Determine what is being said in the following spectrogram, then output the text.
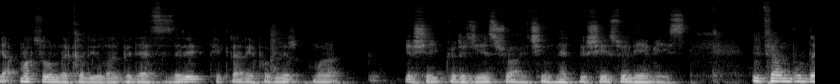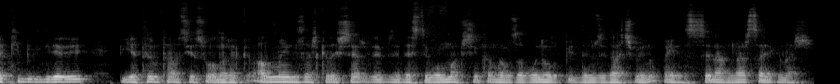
yapmak zorunda kalıyorlar bedelsizleri. Tekrar yapabilir ama yaşayıp göreceğiz. Şu an için net bir şey söyleyemeyiz. Lütfen buradaki bilgileri bir yatırım tavsiyesi olarak almayınız arkadaşlar ve bize destek olmak için kanalımıza abone olup bildirim zili açmayı unutmayınız. Selamlar, saygılar.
